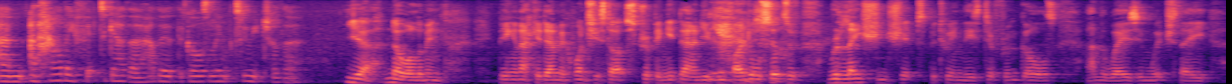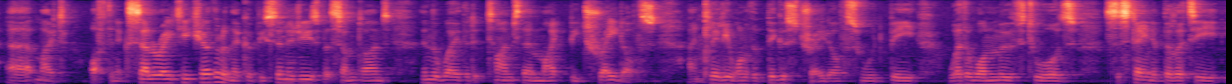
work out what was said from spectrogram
and, and how they fit together, how the, the goals link to each other. Yeah, no, well, I mean, being an academic, once you start stripping it down, you can yeah, find all sure. sorts of relationships between these different goals and the ways in which they uh, might often accelerate each other, and there could be synergies, but sometimes in the way that at times there might be trade offs. And clearly, one of the biggest trade offs would be whether one moves towards sustainability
